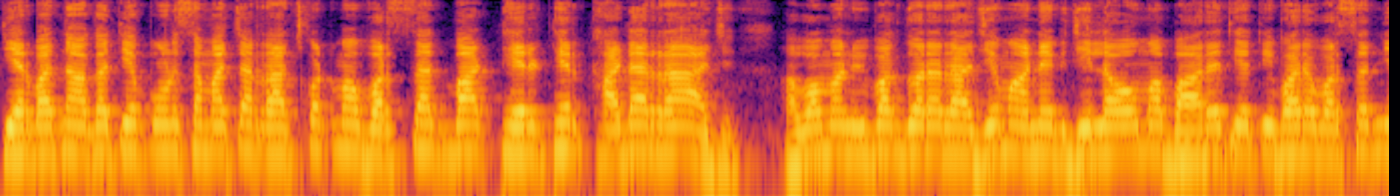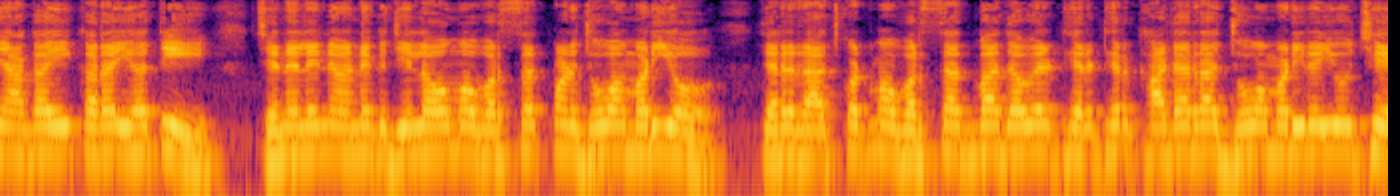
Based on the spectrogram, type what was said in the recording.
ત્યારબાદના અગત્યપૂર્ણ સમાચાર, રાજકોટમાં વરસાદ બાદ ઠેર ઠેર ખાડા રાજ. હવામાન વિભાગ દ્વારા રાજ્યમાં અનેક જિલ્લાઓમાં ભારેથી અતિભારે વરસાદની આગાહી કરાઈ હતી, જેને લઈને અનેક જિલ્લાઓમાં વરસાદ પણ જોવા મળ્યો. ત્યારે રાજકોટમાં વરસાદ બાદ હવે ઠેર ઠેર ખાડા રાજ જોવા મળી રહ્યું છે,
